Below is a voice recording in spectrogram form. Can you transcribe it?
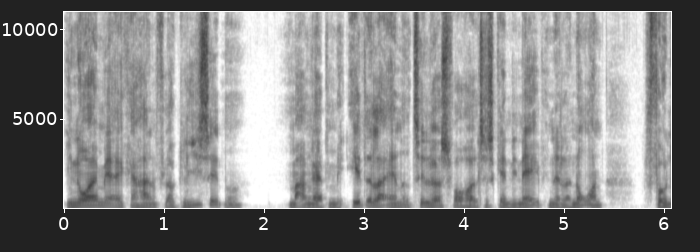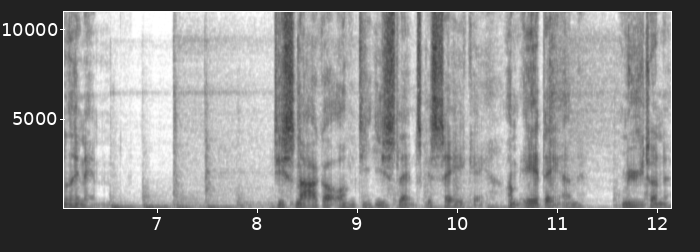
i Nordamerika har en flok ligesindede, mange af dem med et eller andet tilhørsforhold til Skandinavien eller Norden, fundet hinanden. De snakker om de islandske sagaer, om ædagerne, myterne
